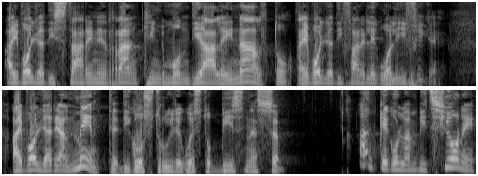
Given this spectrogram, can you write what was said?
hai voglia di stare nel ranking mondiale in alto, hai voglia di fare le qualifiche, hai voglia realmente di costruire questo business, anche con l'ambizione,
